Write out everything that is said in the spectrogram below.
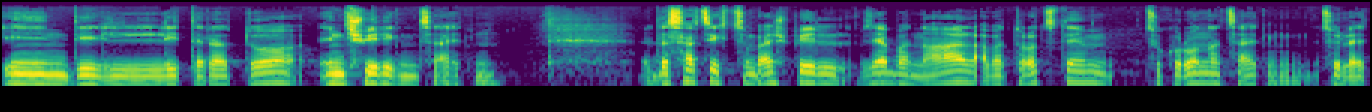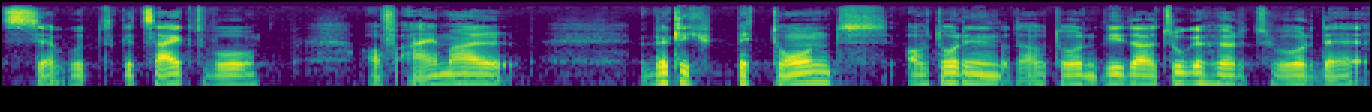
in die Literatur in schwierigen Zeiten. Das hat sich zum Beispiel sehr banal, aber trotzdem zu Corona-Zeiten zuletzt sehr gut gezeigt, wo auf einmal wirklich betont Autorinnen oder Autoren wieder zugehört wurde.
